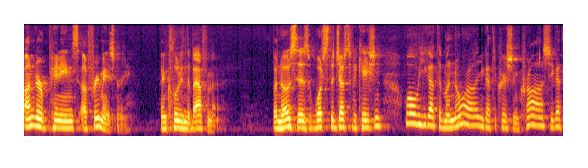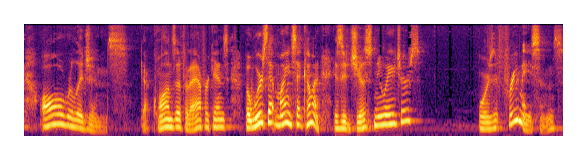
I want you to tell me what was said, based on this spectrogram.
underpinnings of Freemasonry, including the Baphomet? But notice is what's the justification? Well, you got the menorah, you got the Christian cross, you got all religions. You got Kwanzaa for the Africans. But where's that mindset coming? Is it just New Agers? Or is it Freemasons?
